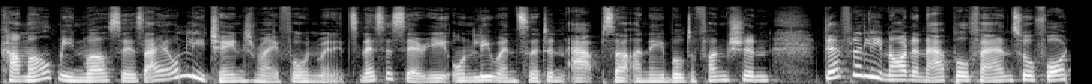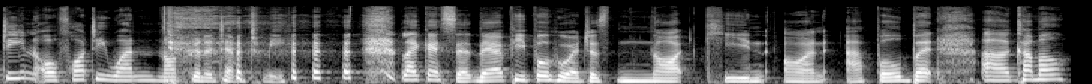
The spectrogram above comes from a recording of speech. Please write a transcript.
Kamal, meanwhile, says, I only change my phone when it's necessary, only when certain apps are unable to function. Definitely not an Apple fan, so 14 or 41 not going to tempt me. like I said, there are people who are just not keen on Apple. But uh, Kamal,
